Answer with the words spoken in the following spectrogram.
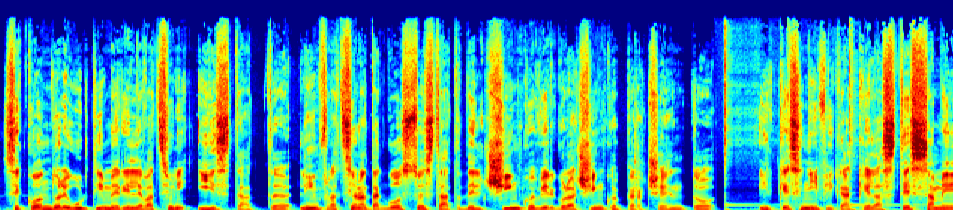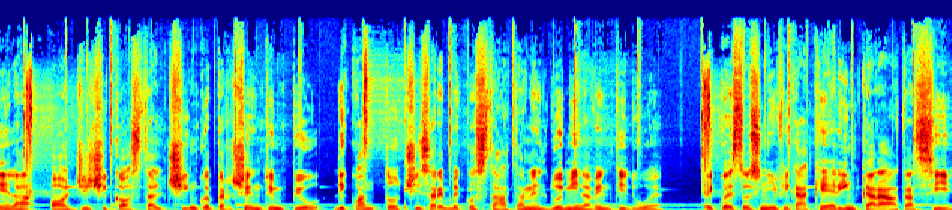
Secondo le ultime rilevazioni Istat, l'inflazione ad agosto è stata del 5,5%, il che significa che la stessa mela oggi ci costa il 5% in più di quanto ci sarebbe costata nel 2022. E questo significa che è rincarata, sì,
